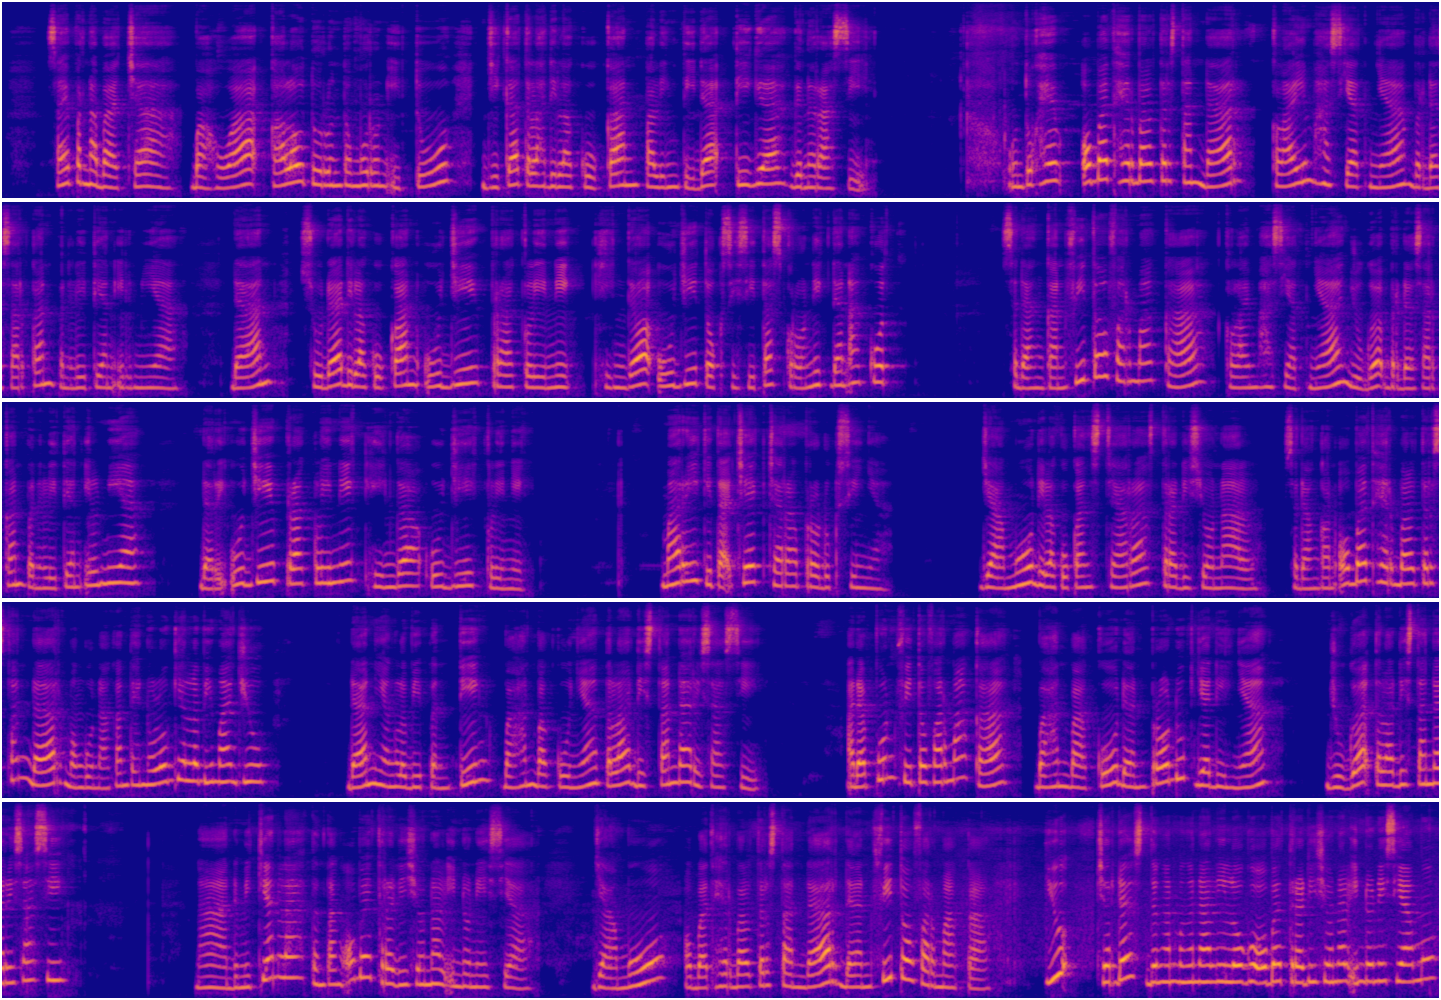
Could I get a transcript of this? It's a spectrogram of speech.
Saya pernah baca bahwa kalau turun-temurun itu jika telah dilakukan paling tidak tiga generasi. Untuk he obat herbal terstandar, klaim khasiatnya berdasarkan penelitian ilmiah dan sudah dilakukan uji praklinik hingga uji toksisitas kronik dan akut. Sedangkan fitofarmaka, klaim khasiatnya juga berdasarkan penelitian ilmiah dari uji praklinik hingga uji klinik. Mari kita cek cara produksinya. Jamu dilakukan secara tradisional, sedangkan obat herbal terstandar menggunakan teknologi yang lebih maju. Dan yang lebih penting, bahan bakunya telah distandarisasi. Adapun fitofarmaka, bahan baku dan produk jadinya juga telah distandarisasi. Nah, demikianlah tentang obat tradisional Indonesia. Jamu, obat herbal terstandar, dan fitofarmaka. Yuk, cerdas dengan mengenali logo obat tradisional Indonesiamu.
